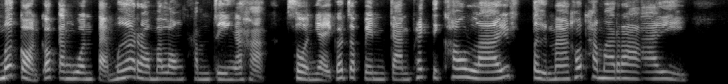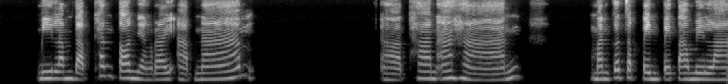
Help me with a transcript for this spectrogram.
เมื่อก่อนก็กังวลแต่เมื่อเรามาลองทำจริงอะค่ะ ส่วนใหญ่ก็จะเป็นการ practical life ตื่นมาเขาทำอะไร มีลำดับขั้นตอนอย่างไรอาบน้ำทานอาหาร มันก็จะเป็นไปตามเวลา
